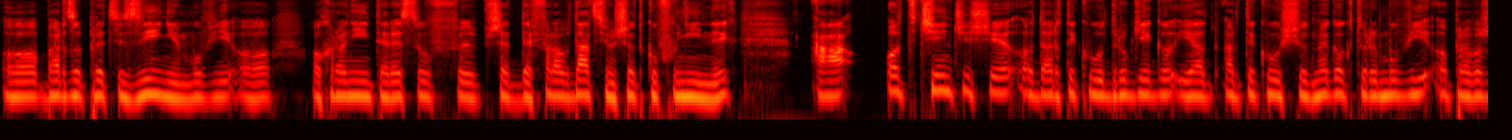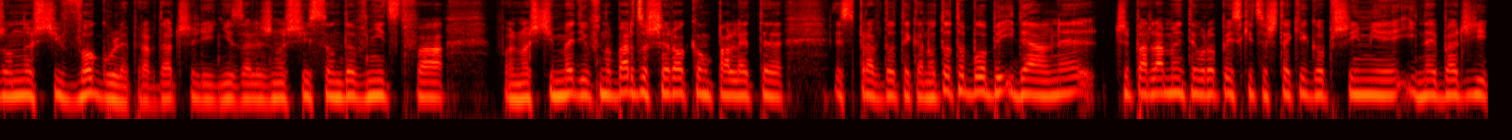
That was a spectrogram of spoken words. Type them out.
o, bardzo precyzyjnie mówi o ochronie interesów przed defraudacją środków unijnych, a odcięcie się od artykułu drugiego i artykułu siódmego, który mówi o praworządności w ogóle, prawda, czyli niezależności sądownictwa, wolności mediów, no bardzo szeroką paletę spraw dotyka. No to to byłoby idealne. Czy Parlament Europejski coś takiego przyjmie i najbardziej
